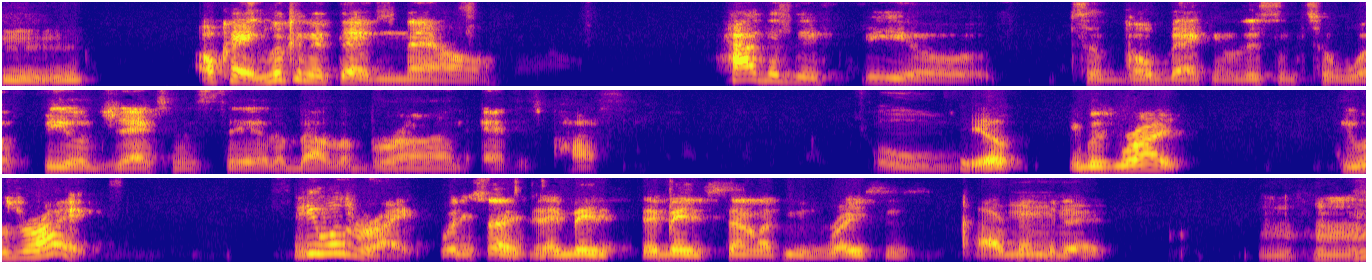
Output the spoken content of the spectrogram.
Mhm. Okay, looking at that now, how does it feel to go back and listen to what Phil Jackson said about LeBron and his posse? Ooh. Yep, he was right. He was right. He was right. What do you say? They made it. They made it sound like he was racist. I remember Mhm. that. Mm-hmm.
